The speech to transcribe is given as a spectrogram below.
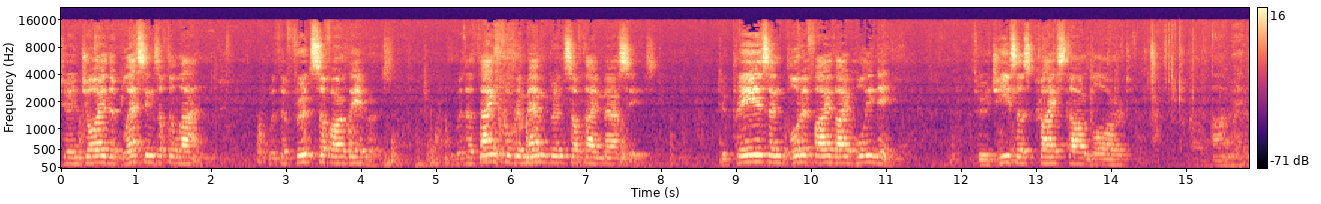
to enjoy the blessings of the land with the fruits of our labours, with a thankful remembrance of thy mercies, to praise and glorify thy holy name, through Jesus Christ our Lord. Amen.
